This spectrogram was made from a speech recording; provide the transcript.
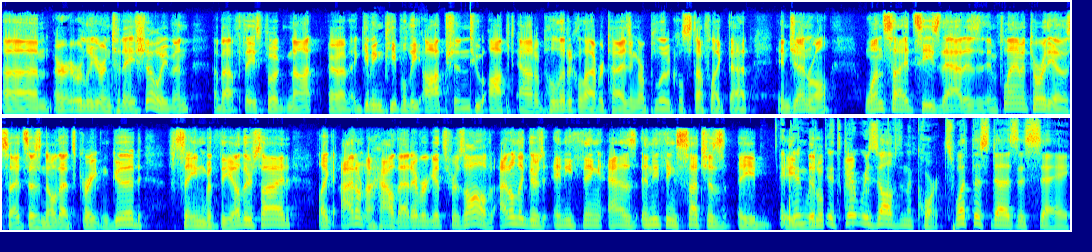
um, or earlier in today's show, even about Facebook not uh, giving people the option to opt out of political advertising or political stuff like that in general. One side sees that as inflammatory. The other side says, no, that's great and good. Same with the other side. Like, I don't know how that ever gets resolved. I don't think there's anything as anything such as a, a it middle. It's get resolved in the courts. What this does is say,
